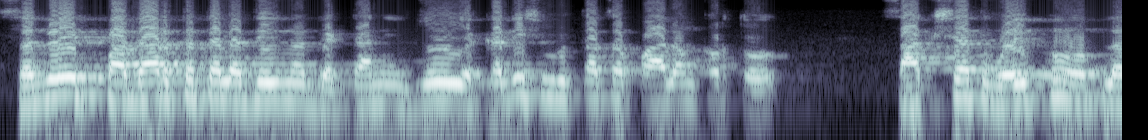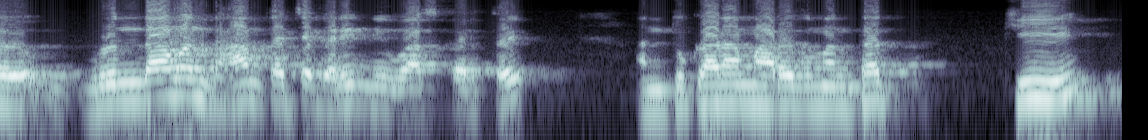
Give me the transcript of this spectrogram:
सगळे पदार्थ त्याला देऊन भेटतात. आणि जो एकादशी वृत्ताचं पालन करतो साक्षात वैभव आपलं वृंदावन धाम त्याच्या घरी निवास करतोय. आणि तुकाराम महाराज म्हणतात की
